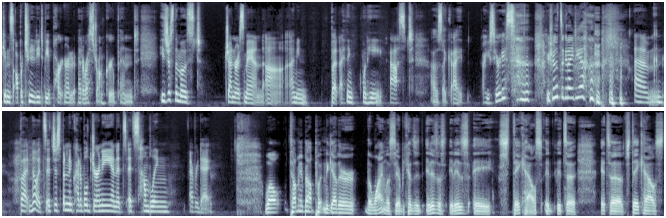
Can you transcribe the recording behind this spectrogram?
given this opportunity to be a partner at a restaurant group. And he's just the most generous man. Uh, I mean, but I think when he asked, I was like, I, are you serious? are you sure that's a good idea? um, but no, it's, it's just been an incredible journey and it's, it's humbling every day. Well, tell me about putting together the wine list there because it, it is a it is a steakhouse. It, it's a it's a steakhouse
